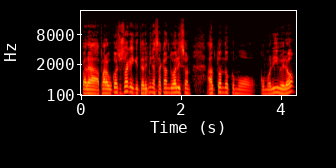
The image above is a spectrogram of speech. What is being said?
para, para Bukayo Saka y que termina sacando a Allison actuando como, como líbero.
